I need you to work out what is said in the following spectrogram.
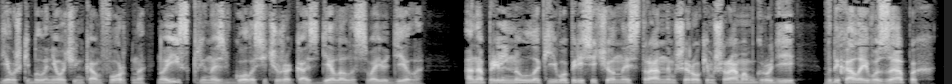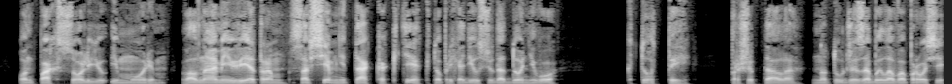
Девушке было не очень комфортно, но искренность в голосе чужака сделала свое дело. Она прильнула к его пересеченной странным широким шрамом груди, вдыхала его запах, он пах солью и морем, волнами и ветром, совсем не так, как те, кто приходил сюда до него. «Кто ты?» — прошептала, но тут же забыла о вопросе,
